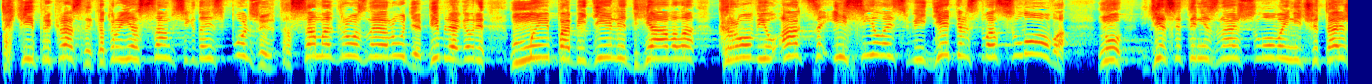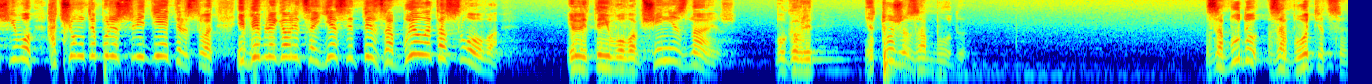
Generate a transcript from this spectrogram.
Такие прекрасные, которые я сам всегда использую. Это самое грозное орудие. Библия говорит, мы победили дьявола кровью акция и силой свидетельства слова. Но если ты не знаешь слова и не читаешь его, о чем ты будешь свидетельствовать? И в Библии говорится, если ты забыл это слово, или ты его вообще не знаешь, Бог говорит, я тоже забуду забуду заботиться,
